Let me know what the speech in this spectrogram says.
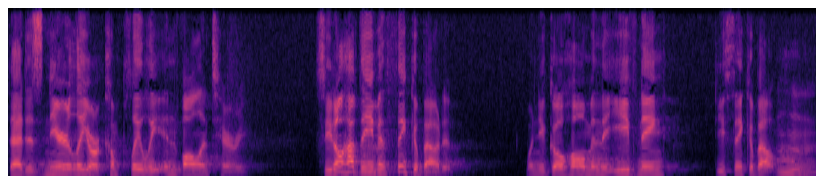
that is nearly or completely involuntary. So you don't have to even think about it. When you go home in the evening, you think about, hmm,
